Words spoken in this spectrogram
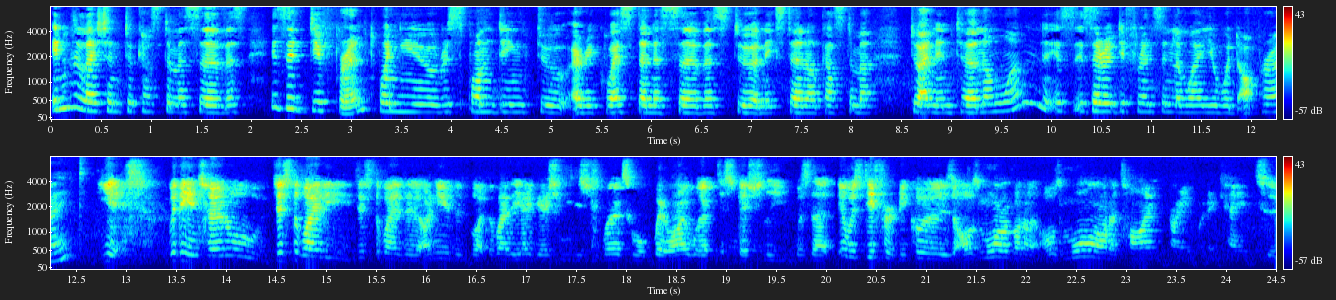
in relation to customer service, is it different when you're responding to a request and a service to an external customer to an internal one? Is, is there a difference in the way you would operate? Yes. With the internal just the way the just the way that I knew that like the way the aviation industry works, or where I worked especially, was that it was different because I was more of on a I was more on a time frame when it came to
